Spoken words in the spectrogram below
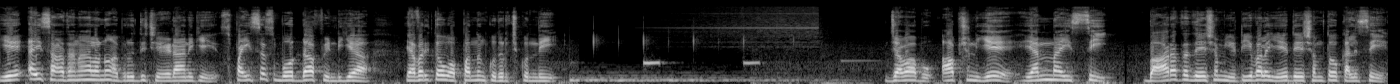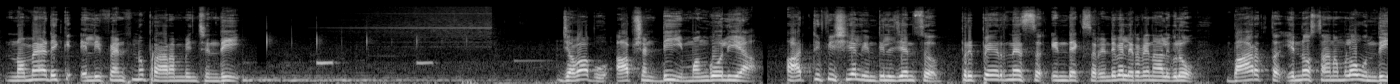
AI సాధనాలను అభివృద్ధి చేయడానికి స్పైసెస్ బోర్డ్ ఆఫ్ ఇండియా ఎవరితో ఒప్పందం కుదుర్చుకుంది? జవాబు ఆప్షన్ ఏ ఎన్ఐసి. భారతదేశం ఇటీవల ఏ దేశంతో కలిసి నొమాడిక్ ఎలిఫెంట్ను ప్రారంభించింది? జవాబు option D Mongolia. Artificial intelligence preparedness index రెండు వేల ఇరవై నాలుగులో భారత్ ఎన్నో స్థానంలో ఉంది.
